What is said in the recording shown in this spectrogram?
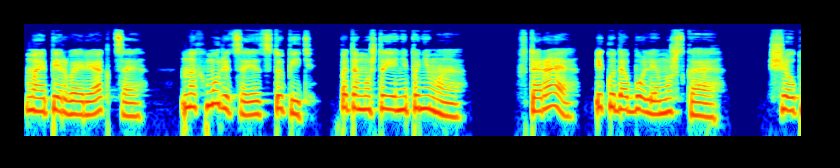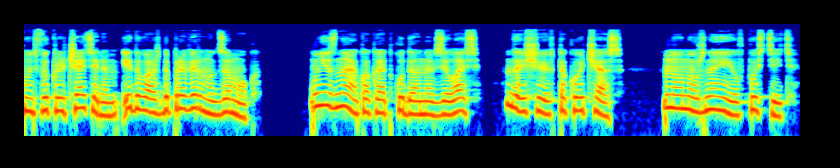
Моя первая реакция — нахмуриться и отступить, потому что я не понимаю. Вторая, и куда более мужская — щелкнуть выключателем и дважды провернуть замок. Не знаю, как и откуда она взялась, да еще и в такой час, но нужно ее впустить.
